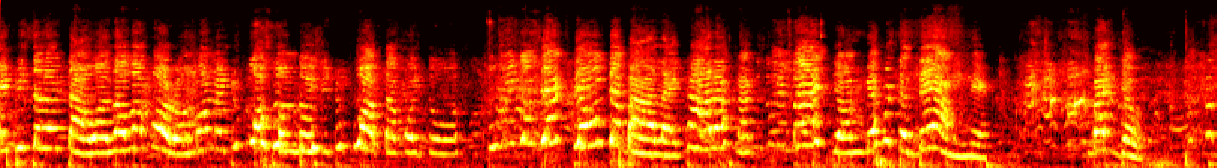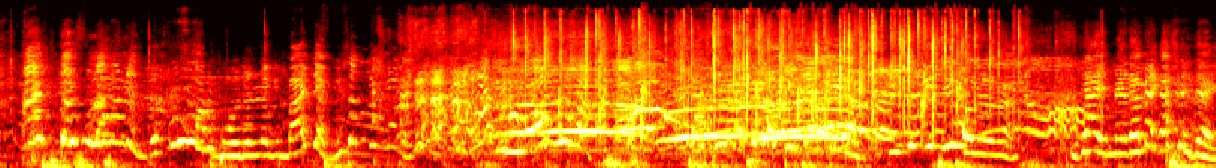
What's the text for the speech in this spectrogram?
এই বিদ্যালয়ে দাওয়া দাওয়া করো, মনে একটু পছন্দ হয়েছে, একটু কথা কইতো। তুমি তো দেখতে উনতে ভালাই খারাপ না, তুমি বাইর যাও আমি ব্যাপারটা দে আমনে বাইর যাও আজকাল ফুলা মানে পুর বোর্ডের লাগে বাইর হলো না। যাই, ম্যাডামের কাছে যাই।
